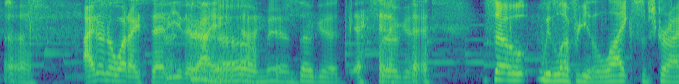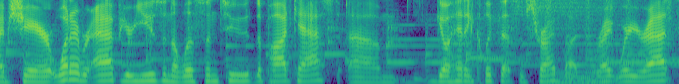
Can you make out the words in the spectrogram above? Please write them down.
don't know. I don't know what I said either. I, oh man, so good, so good. So we'd love for you to like, subscribe, share, whatever app you're using to listen to the podcast. Um, go ahead and click that subscribe button right where you're at.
